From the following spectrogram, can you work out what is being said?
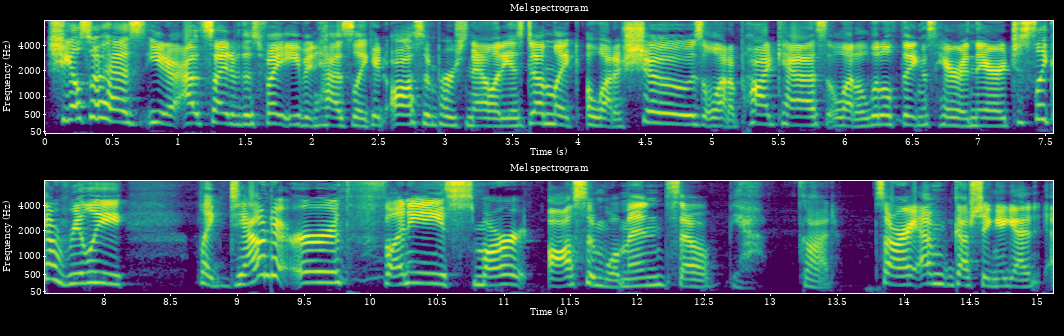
she also has, you know, outside of this fight, even has like an awesome personality. Has done like a lot of shows, a lot of podcasts, a lot of little things here and there. Just like a really like down to earth, funny, smart, awesome woman. So yeah, God. Sorry, I'm gushing again.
